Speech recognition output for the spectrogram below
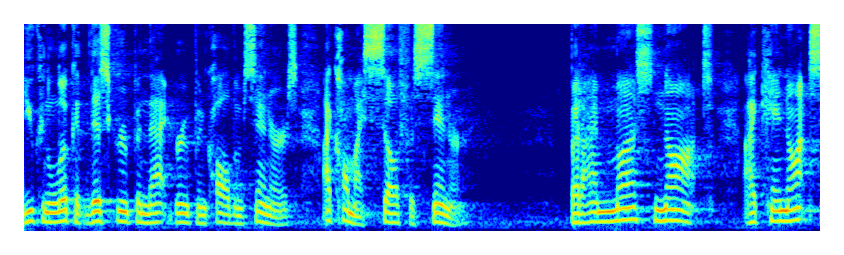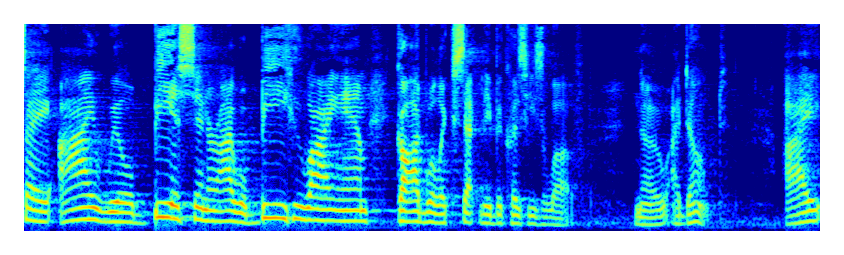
You can look at this group and that group and call them sinners. I call myself a sinner. But I must not I cannot say, I will be a sinner, I will be who I am, God will accept me because He's love. No, I don't. I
